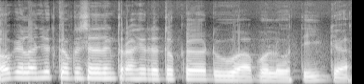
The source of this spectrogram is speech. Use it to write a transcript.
Oke lanjut ke preset yang terakhir yaitu ke 23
